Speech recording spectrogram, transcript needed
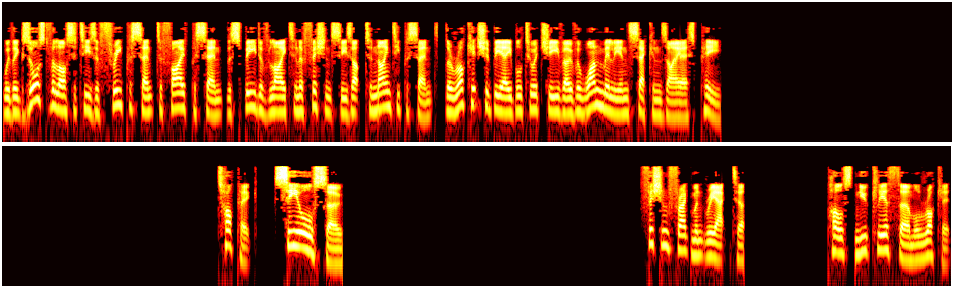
With exhaust velocities of 3% to 5% the speed of light and efficiencies up to 90%, the rocket should be able to achieve over 1 million seconds ISP. Topic. See also. Fission fragment reactor. Pulsed nuclear thermal rocket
